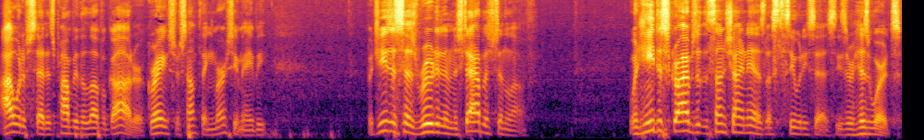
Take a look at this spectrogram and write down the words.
I would have said it's probably the love of God or grace or something, mercy maybe. But Jesus says rooted and established in love. When he describes what the sunshine is, let's see what he says. These are his words.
